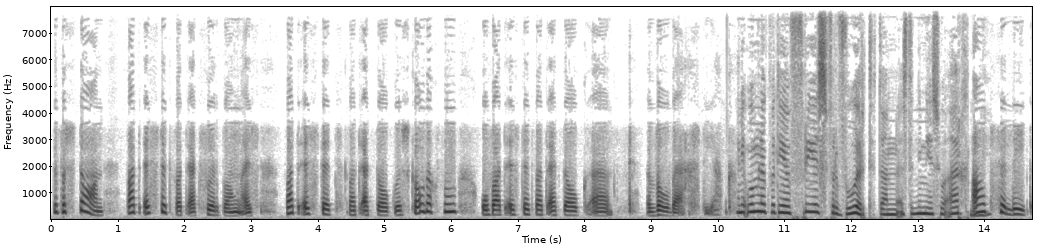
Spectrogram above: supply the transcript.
te verstaan wat is dit wat ek voor bang is? Wat is dit wat ek dalk skuldig voel of wat is dit wat ek dalk uh wil wegsteek. In die oomblik wat jy jou vrees verwoord, dan is dit nie meer so erg nie. Absoluut,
